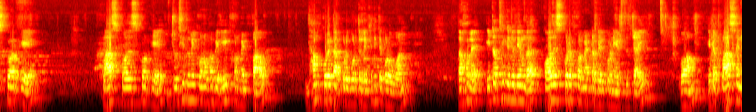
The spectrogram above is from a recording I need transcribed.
square A plus cos square A যদি তুমি কোনোভাবে এই ফর্মেট পাও, ধাম করে তার পরিবর্তে লিখে দিতে পারো ওয়ান তাহলে এটা থেকে যদি আমরা কজ স্কোরের ফরম্যাটটা বের করে নিয়ে আসতে চাই ওয়ান এটা প্লাস সাইন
